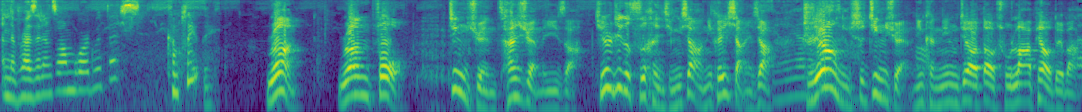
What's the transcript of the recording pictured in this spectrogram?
And the president's on board with this? Completely. Run, run for，竞选、参选的意思啊。其实这个词很形象，你可以想一下，只要你是竞选，你肯定就要到处拉票，对吧？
